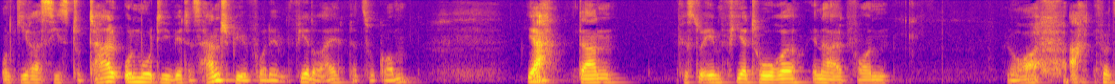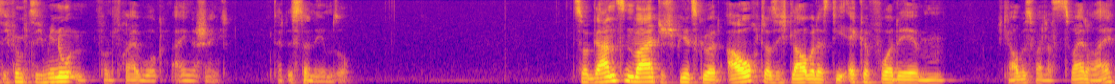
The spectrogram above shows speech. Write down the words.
und Girassis total unmotiviertes Handspiel vor dem 4-3 dazu kommen, ja, dann kriegst du eben vier Tore innerhalb von ja, 48, 50 Minuten von Freiburg eingeschenkt. Das ist dann eben so. Zur ganzen Weite des Spiels gehört auch, dass ich glaube, dass die Ecke vor dem ich glaube, es war das 2-3,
